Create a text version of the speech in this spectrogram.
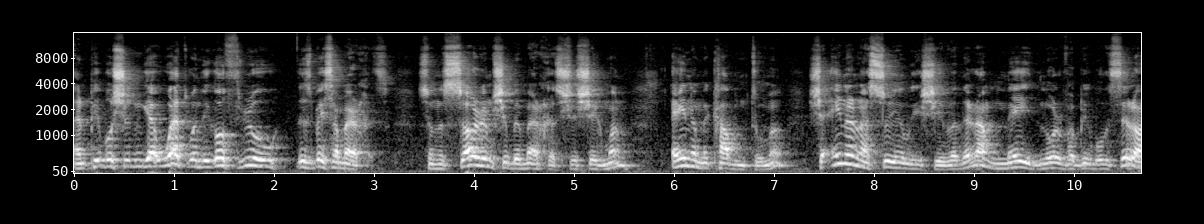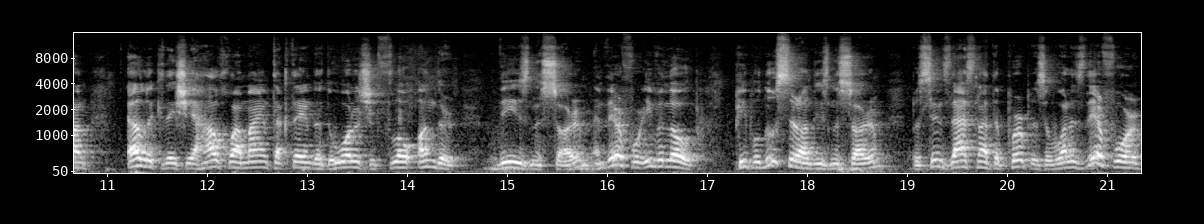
and people shouldn't get wet when they go through this Beis HaMerchetz. So Nesarim should be Shebemerchetz Sheshigman, Eina Mekabim Tuma, She'eina Nasuyim Yeshiva, they're not made in order for people to sit on, Elik they Shehalchu Amayim Takteim, that the water should flow under these Nesarim, and therefore, even though people do sit on these Nesarim, but since that's not the purpose of what it's there for,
